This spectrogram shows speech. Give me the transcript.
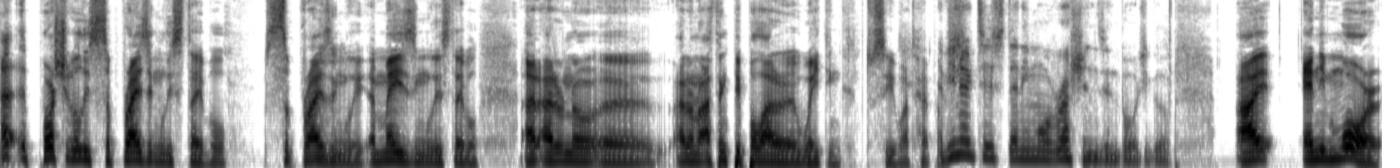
Uh, Portugal is surprisingly stable. Mm. Surprisingly, amazingly stable. I, I don't know. Uh, I don't know. I think people are uh, waiting to see what happens. Have you noticed any more Russians in Portugal? I anymore?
